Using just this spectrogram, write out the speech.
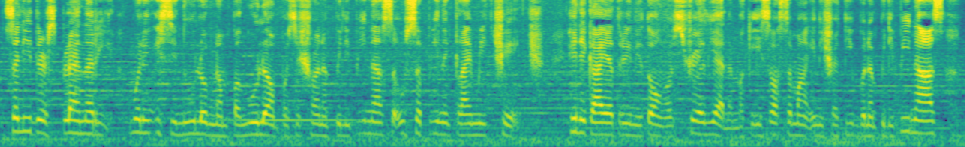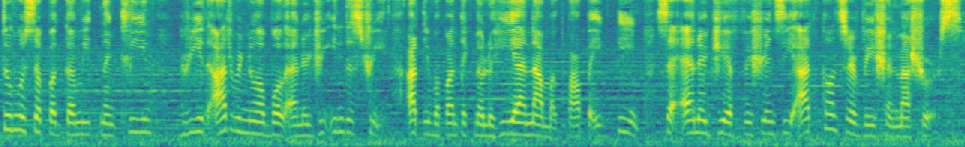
Sa Leaders Plenary, muling isinulong ng Pangulo ang posisyon ng Pilipinas sa usapin ng climate change. Hinikayat rin ito ang Australia na makiisa sa mga inisyatibo ng Pilipinas tungo sa pagkamit ng clean, green at renewable energy industry at iba pang teknolohiya na magpapaigting sa energy efficiency at conservation measures.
